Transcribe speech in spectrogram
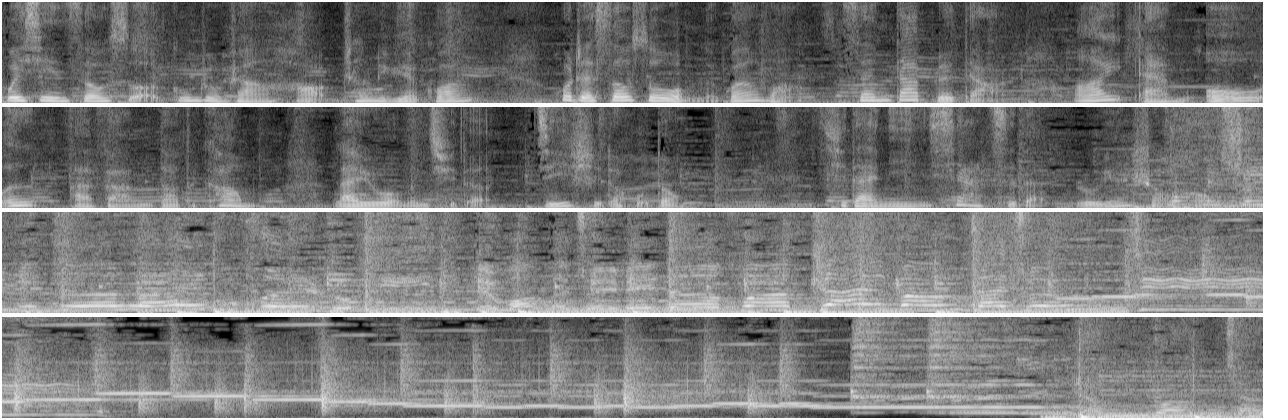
微信搜索公众账号“城里月光”，或者搜索我们的官网三 w 点 i m o o n f m dot com 来与我们取得及时的互动。期待您下次的如约守候。岁月的来不会容易别忘了最美的花开放在春季。阳光灿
